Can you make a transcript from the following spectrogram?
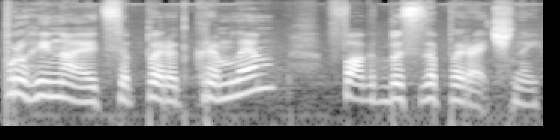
прогинається перед Кремлем, факт беззаперечний.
